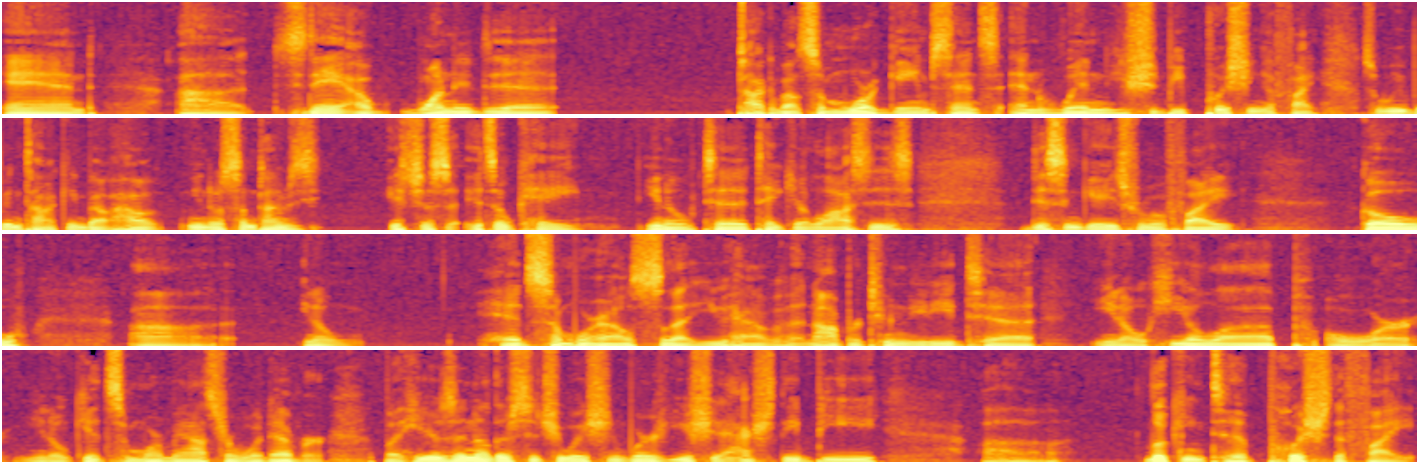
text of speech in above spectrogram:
and uh, today I wanted to talk about some more game sense and when you should be pushing a fight. So we've been talking about how you know sometimes it's just it's okay you know to take your losses, disengage from a fight, go, uh, you know, head somewhere else so that you have an opportunity to you know heal up or you know get some more mass or whatever but here's another situation where you should actually be uh, looking to push the fight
